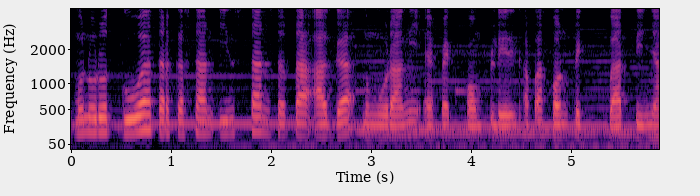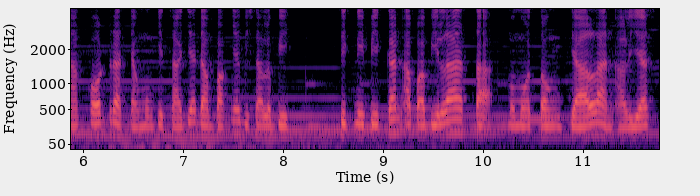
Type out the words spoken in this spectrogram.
menurut gua terkesan instan serta agak mengurangi efek konflik apa konflik batinnya kodrat yang mungkin saja dampaknya bisa lebih signifikan apabila tak memotong jalan alias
